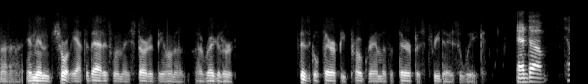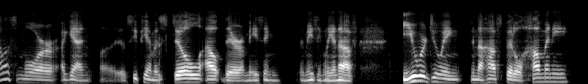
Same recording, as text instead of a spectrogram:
uh, and then shortly after that is when they started me on a, a regular physical therapy program with a therapist three days a week. And um, tell us more. Again, uh, CPM is still out there, amazing, amazingly enough. You were doing in the hospital how many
